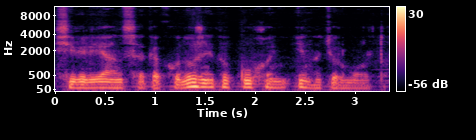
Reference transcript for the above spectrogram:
северянца как художника кухонь и натюрмортов.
